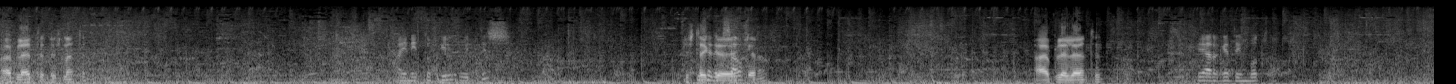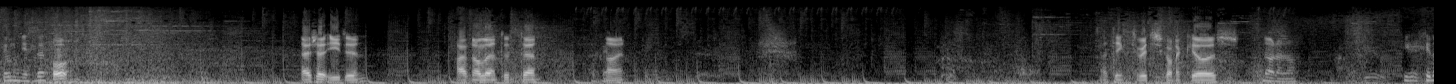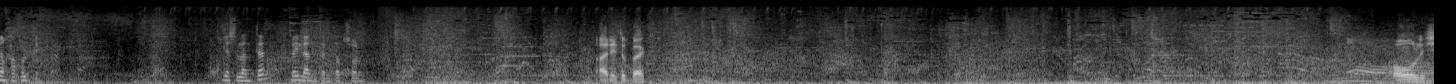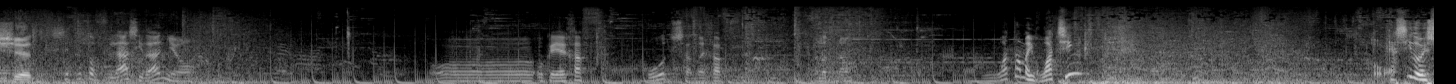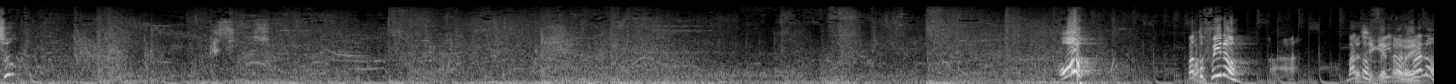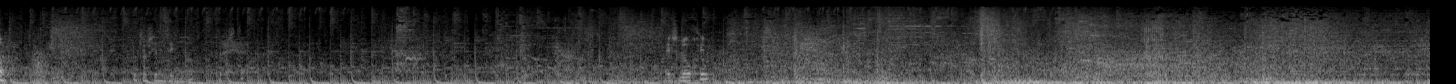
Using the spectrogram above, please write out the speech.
I've lantern, there's lantern. I need to heal with this. Just take the cannon. Oh. I play lantern. They are getting bot. Is. Oh. Azure eat in. I have no lantern. 10, Okay. 9. I think Twitch is gonna kill us. No, no, no. He, he don't have ulti. Yes, lantern. Play lantern, that's all. I need to back. Holy shit. Ese puto flash y daño. Oh, okay, I have boots and I have a lot now. What am I watching? ¿Qué ha sido eso? ¿Qué ha sido eso? ¡Oh! ¡Vato fino! Ah. ¡Vato Does he get fino, away? hermano! Slow him.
